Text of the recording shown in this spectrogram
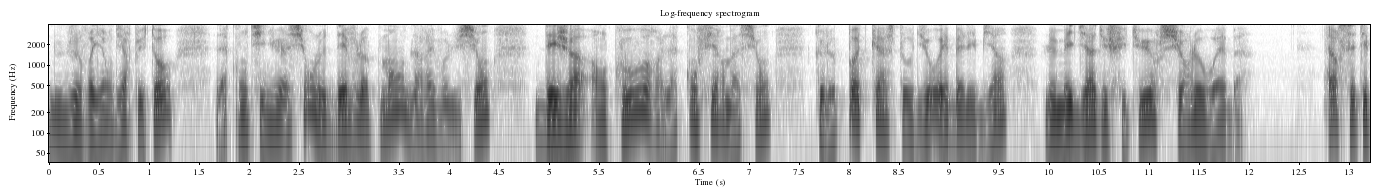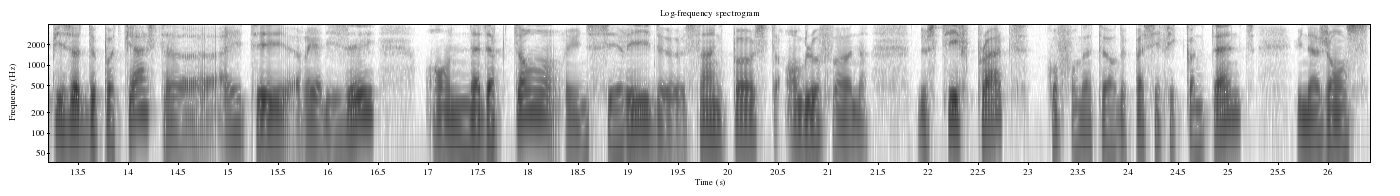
Nous devrions dire plutôt la continuation, le développement de la révolution déjà en cours, la confirmation que le podcast audio est bel et bien le média du futur sur le web. Alors cet épisode de podcast euh, a été réalisé en adaptant une série de cinq postes anglophones de Steve Pratt, cofondateur de Pacific Content, une agence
